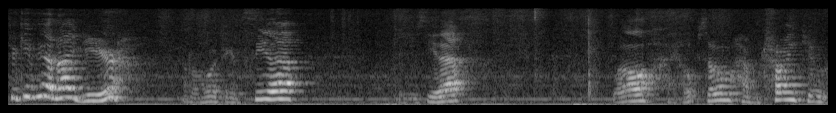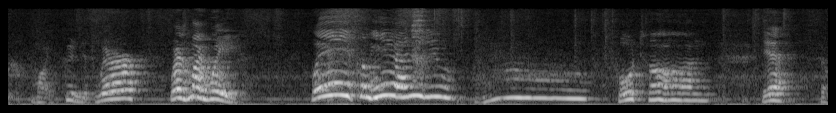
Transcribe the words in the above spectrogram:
to give you an idea. I don't know if you can see that. Can you see that? Well, I hope so. I'm trying to. My goodness, where? Where's my wave? Wave, come here. I need you. Ooh, photon. Yeah, so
